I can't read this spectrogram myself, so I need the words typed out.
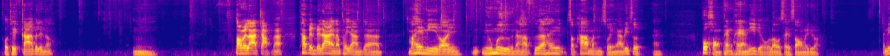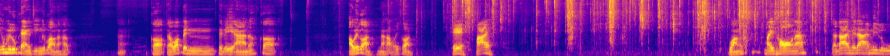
โปรเทคการ์ดไปเลยเนาะนี่ตอนเวลาจับนะ ถ้าเป็นไปได้นะ พยายามจะไม่ให้มีรอยนิ้วมือนะครับ เพื่อให้สภาพมันสวยงามที่สุดนะ พวกของแพงๆนี่เดี๋ยวเราใส่ซองเลยดีกว่า อันนี้ก็ไม่รู้แพงจริงหรือเปล่านะครับอะก็แต่ว่าเป็นเป็น AR เนาะก็เอาไว้ก่อนนะครับเอาไว้ก่อนโอเคไป หวังใบทองนะ จะได้ไม่ได้ไม่รู้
